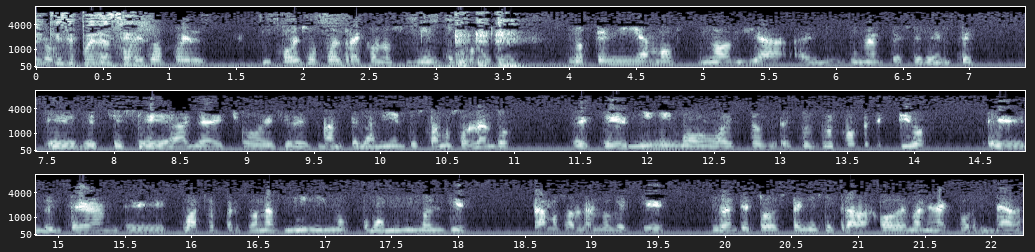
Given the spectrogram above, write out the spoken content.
eso- qué se puede hacer? Por eso fue el, y por eso fue el reconocimiento, porque no teníamos, no había eh, ningún antecedente eh, de que se haya hecho ese desmantelamiento. Estamos hablando de que mínimo estos, estos grupos delictivos eh, lo integran cuatro personas mínimo, como mínimo es decir, estamos hablando de que durante todo este año se trabajó de manera coordinada,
